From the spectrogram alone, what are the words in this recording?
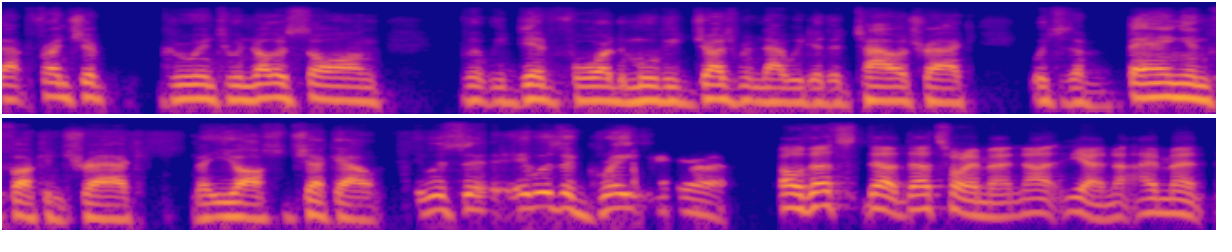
that friendship grew into another song that we did for the movie Judgment Night. We did the title track, which is a banging fucking track that you all should check out. It was a it was a great era. Oh, that's that, that's what I meant. Not yeah, I meant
